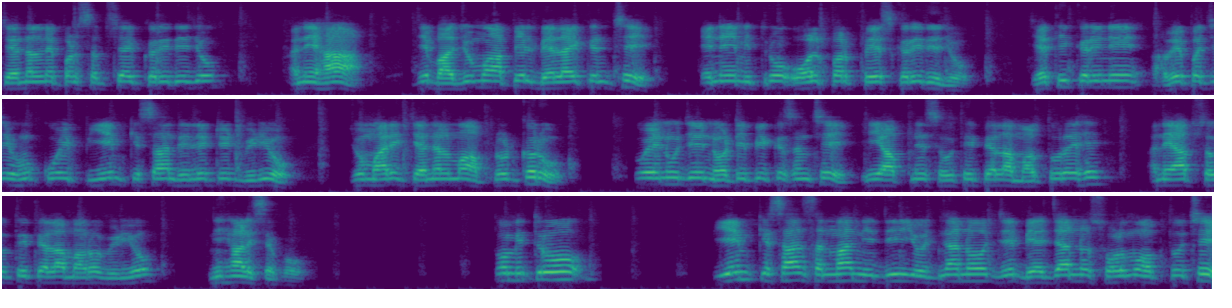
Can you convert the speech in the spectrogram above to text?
ચેનલને પણ સબસ્ક્રાઈબ કરી દેજો. અને હા, જે બાજુમાં આપેલ બેલાયકન છે એને મિત્રો ઓલ પર પ્રેસ કરી દેજો. જેથી કરીને હવે પછી હું કોઈ પીએમ કિસાન રિલેટેડ વીડિયો જો મારી ચેનલમાં અપલોડ કરું, તો એનું જે નોટિફિકેશન છે એ આપને સૌથી પહેલાં મળતું રહે અને આપ સૌથી પહેલાં મારો વીડિયો નિહાળી શકો. તો મિત્રો પીએમ કિસાન સન્માન નિધિ યોજનાનો જે બે હજારનો સોળમો હપ્તો છે,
